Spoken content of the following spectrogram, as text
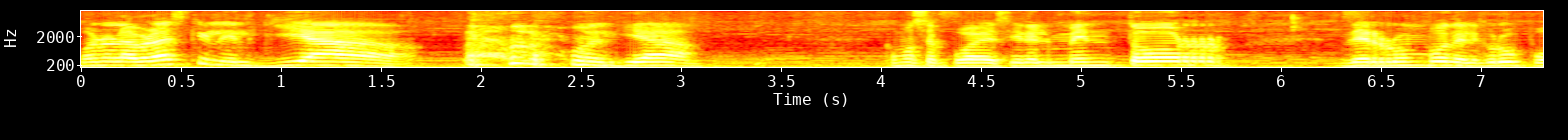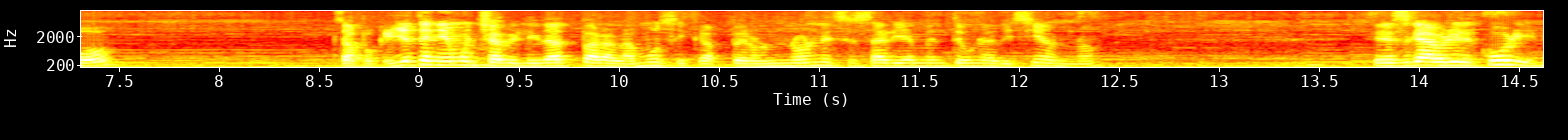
Bueno, la verdad es que el, el guía, el guía, ¿cómo se puede decir? El mentor de rumbo del grupo. O sea, porque yo tenía mucha habilidad para la música, pero no necesariamente una visión, ¿no? Es Gabriel Curi.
